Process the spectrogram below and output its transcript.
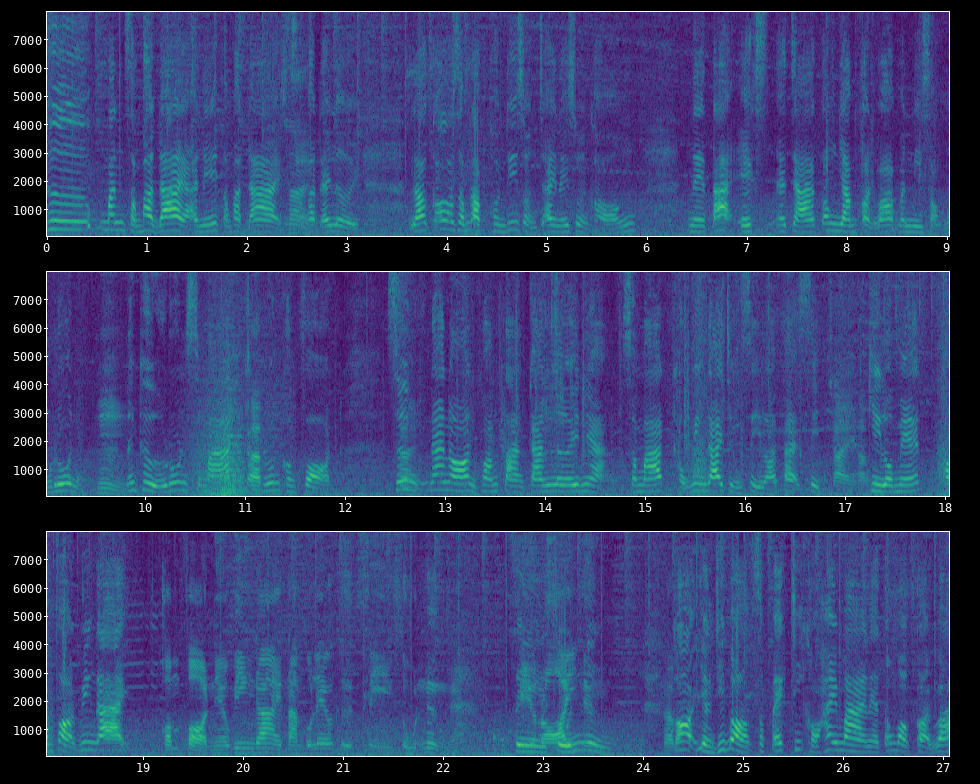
คือมันสัมผัสได้อะอันนี้สัมผัสได้ใช่ สัมผัสได้เลย แล้วก็สำหรับคนที่สนใจในส่วนของ n e t a X นะจ๊ะ ต้องย้ำก่อนว่ามันมี 2 รุ่น อืม นั่นคือรุ่น Smart กัครับบรุ่น Comfort ซึ่งใช่ แน่นอนความต่างกันเลยเนี่ย Smart เขาวิ่งได้ถึง 480 ใช่ครับ กิโลเมตร Comfort วิ่งได้ คอมฟอร์ตเนี่ยวิ่งได้ตามตัวเลขก็คือ 401 นะ 401 ครับ ก็อย่างที่บอกสเปคที่เขาให้มาเนี่ยต้องบอกก่อนว่า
